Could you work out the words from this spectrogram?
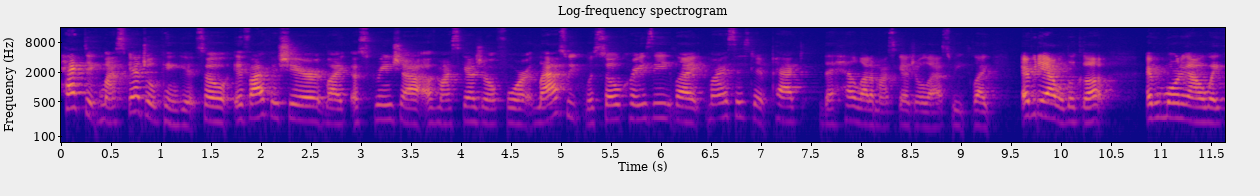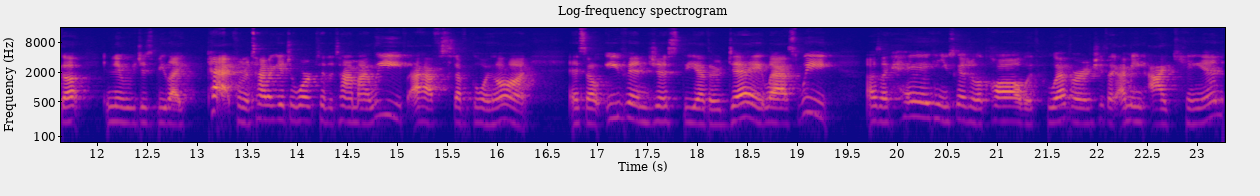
hectic my schedule can get. So if I could share like a screenshot of my schedule for last week was so crazy. Like my assistant packed the hell out of my schedule last week. Like every day I would look up, every morning I would wake up, and it would just be like packed from the time I get to work to the time I leave. I have stuff going on. And so even just the other day, last week, I was like, hey, can you schedule a call with whoever? And she's like, I mean, I can.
